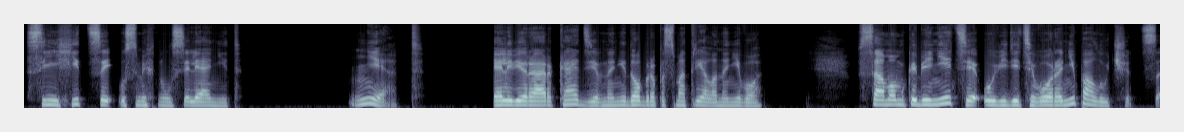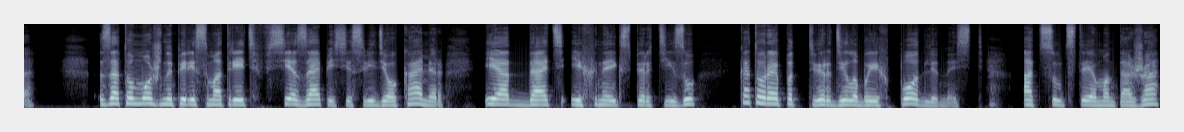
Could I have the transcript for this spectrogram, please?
С ехидцей усмехнулся Леонид. Нет. Эльвира Аркадьевна недобро посмотрела на него. — в самом кабинете увидеть вора не получится. Зато можно пересмотреть все записи с видеокамер и отдать их на экспертизу, которая подтвердила бы их подлинность, отсутствие монтажа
